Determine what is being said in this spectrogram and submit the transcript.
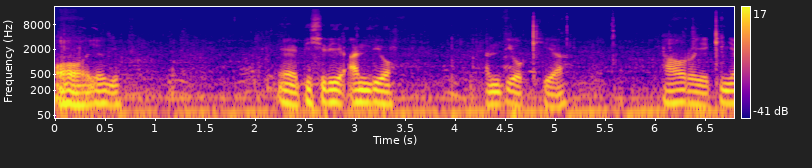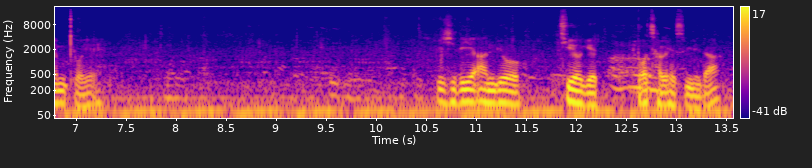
어 여기. 예 비시리 안디오 안디오키아. 바오로의 기념교회. 비시리 안디오 지역에 도착했습니다.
